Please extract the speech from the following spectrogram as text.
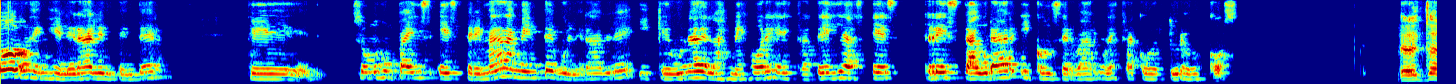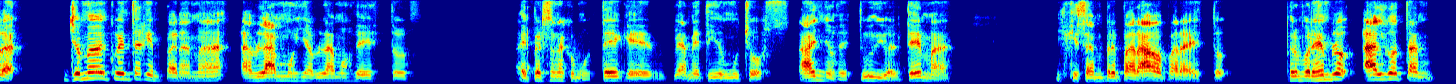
todos en general entender que somos un país extremadamente vulnerable y que una de las mejores estrategias es restaurar y conservar nuestra cobertura boscosa. Pero doctora, yo me doy cuenta que en Panamá hablamos y hablamos de esto. Hay personas como usted que le ha metido muchos años de estudio al tema y que se han preparado para esto. Pero, por ejemplo, algo tan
